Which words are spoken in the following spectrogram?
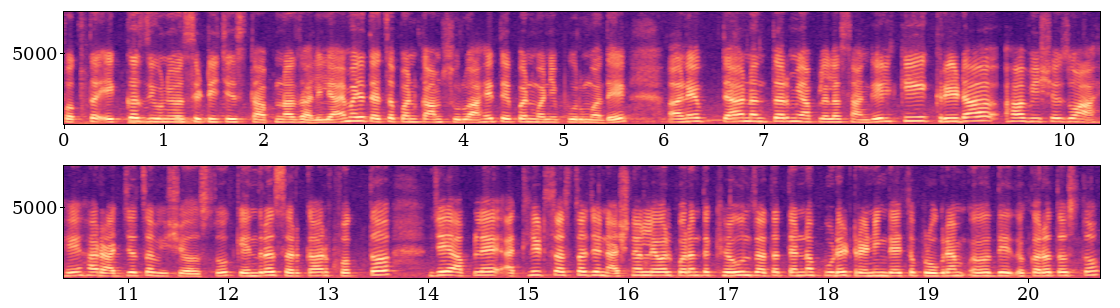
फक्त एकच युनिव्हर्सिटीची स्थापना झालेली आहे. म्हणजे त्याचं पण काम सुरू आहे ते पण मणिपूरमध्ये. आणि त्यानंतर मी आपल्याला सांगेल की क्रीडा हा विषय जो आहे हा राज्याचा विषय असतो. केंद्र सरकार फक्त जे आपले ॲथलीट्स असतात जे नॅशनल लेवलपर्यंत खेळून जातात त्यांना पुढे ट्रेनिंग द्यायचं प्रोग्राम दे करत असतो.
